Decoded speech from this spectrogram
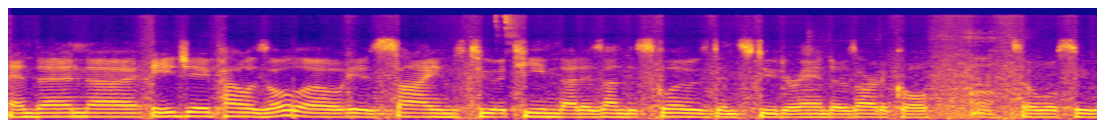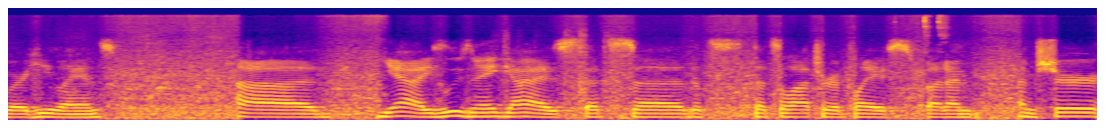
And then uh, AJ Palazzolo is signed to a team that is undisclosed in Stu Durando's article. So we'll see where he lands. Uh, yeah, he's losing eight guys. That's uh, that's that's a lot to replace. But I'm I'm sure,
